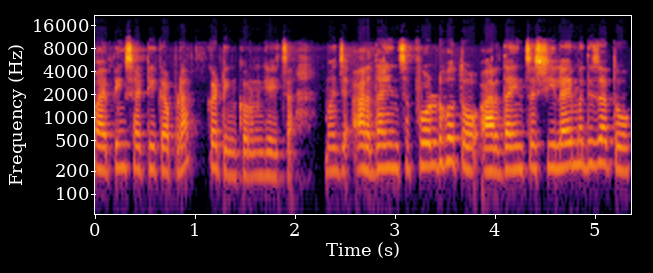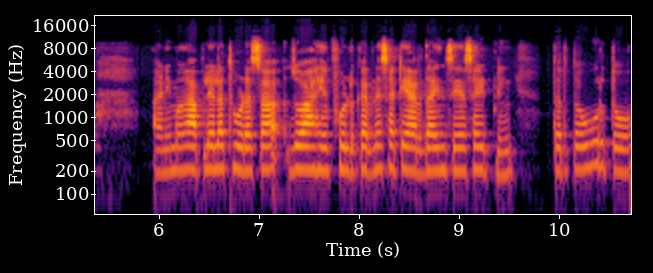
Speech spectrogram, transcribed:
पायपिंगसाठी कपडा कटिंग करून घ्यायचा. म्हणजे अर्धा इंच फोल्ड होतो अर्धा इंच शिलाईमध्ये जातो आणि मग आपल्याला थोडासा जो आहे फोल्ड करण्यासाठी अर्धा इंच या साईडनी तर तो उरतो.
